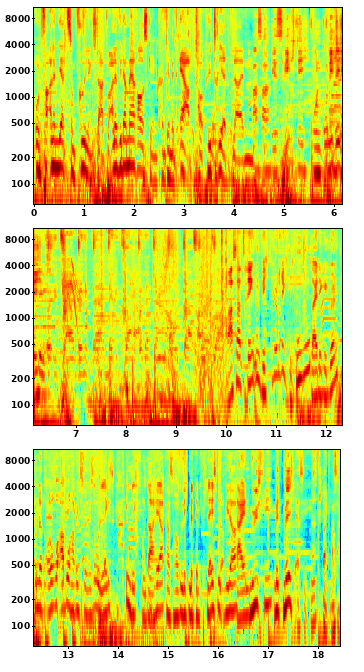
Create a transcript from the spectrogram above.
Und vor allem jetzt zum Frühlingsstart, wo alle wieder mehr rausgehen, könnt ihr mit Erb top hydriert bleiben. Wasser ist wichtig und, richtig. Wasser trinken, wichtig und richtig. Hugo, sei dir gegönnt. 100 Euro Abo habe ich sowieso längst gekündigt. Von daher kannst du hoffentlich mit dem Placement auch wieder dein Müsli mit Milch essen, ne? statt Wasser.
